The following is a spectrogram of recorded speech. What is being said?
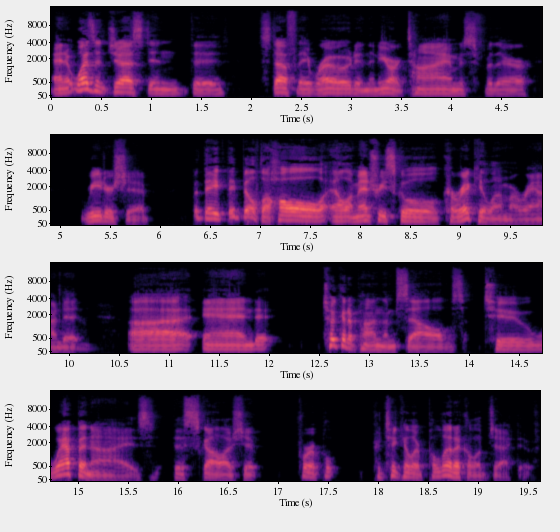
And it wasn't just in the stuff they wrote in the New York Times for their readership, but they, they built a whole elementary school curriculum around it uh, and took it upon themselves to weaponize this scholarship for a particular political objective.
